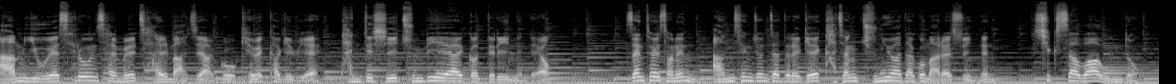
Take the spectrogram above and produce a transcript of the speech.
암 이후의 새로운 삶을 잘 맞이하고 계획하기 위해 반드시 준비해야 할 것들이 있는데요. 센터에서는 암 생존자들에게 가장 중요하다고 말할 수 있는 식사와 운동,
